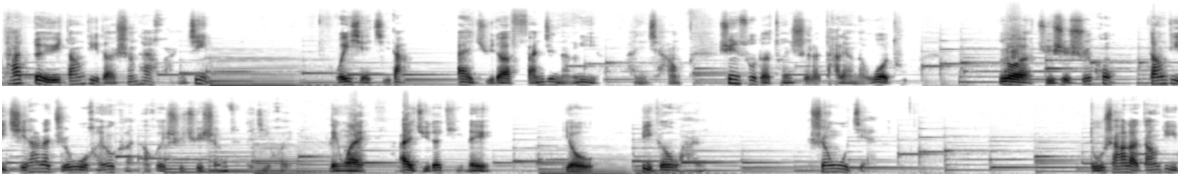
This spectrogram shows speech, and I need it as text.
它对于当地的生态环境威胁极大。艾菊的繁殖能力很强，迅速地吞噬了大量的沃土。若局势失控，当地其他的植物很有可能会失去生存的机会。另外，艾菊的体内有碧格烷生物碱，毒杀了当地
